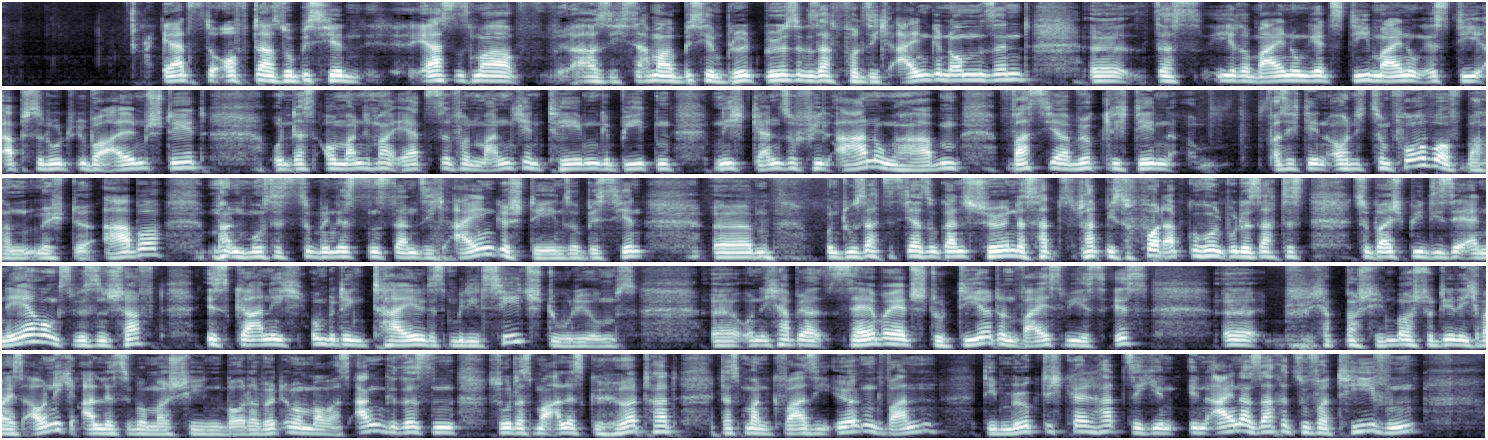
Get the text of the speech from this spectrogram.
Ärzte oft da so ein bisschen, erstens mal, also ich sag mal ein bisschen blöd, böse gesagt, von sich eingenommen sind, äh, dass ihre Meinung jetzt die Meinung ist, die absolut über allem steht und dass auch manchmal Ärzte von manchen Themengebieten nicht ganz so viel Ahnung haben, was ja wirklich den was ich denen auch nicht zum Vorwurf machen möchte. Aber man muss es zumindest dann sich eingestehen, so ein bisschen. Ähm, und du sagtest ja so ganz schön, das hat, hat mich sofort abgeholt, wo du sagtest, zum Beispiel diese Ernährungswissenschaft ist gar nicht unbedingt Teil des Medizinstudiums. Äh, und ich habe ja selber jetzt studiert und weiß, wie es ist. Äh, ich habe Maschinenbau studiert, ich weiß auch nicht alles über Maschinenbau. Da wird immer mal was angerissen, so dass man alles gehört hat, dass man quasi irgendwann die Möglichkeit hat, sich in, in einer Sache zu vertiefen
